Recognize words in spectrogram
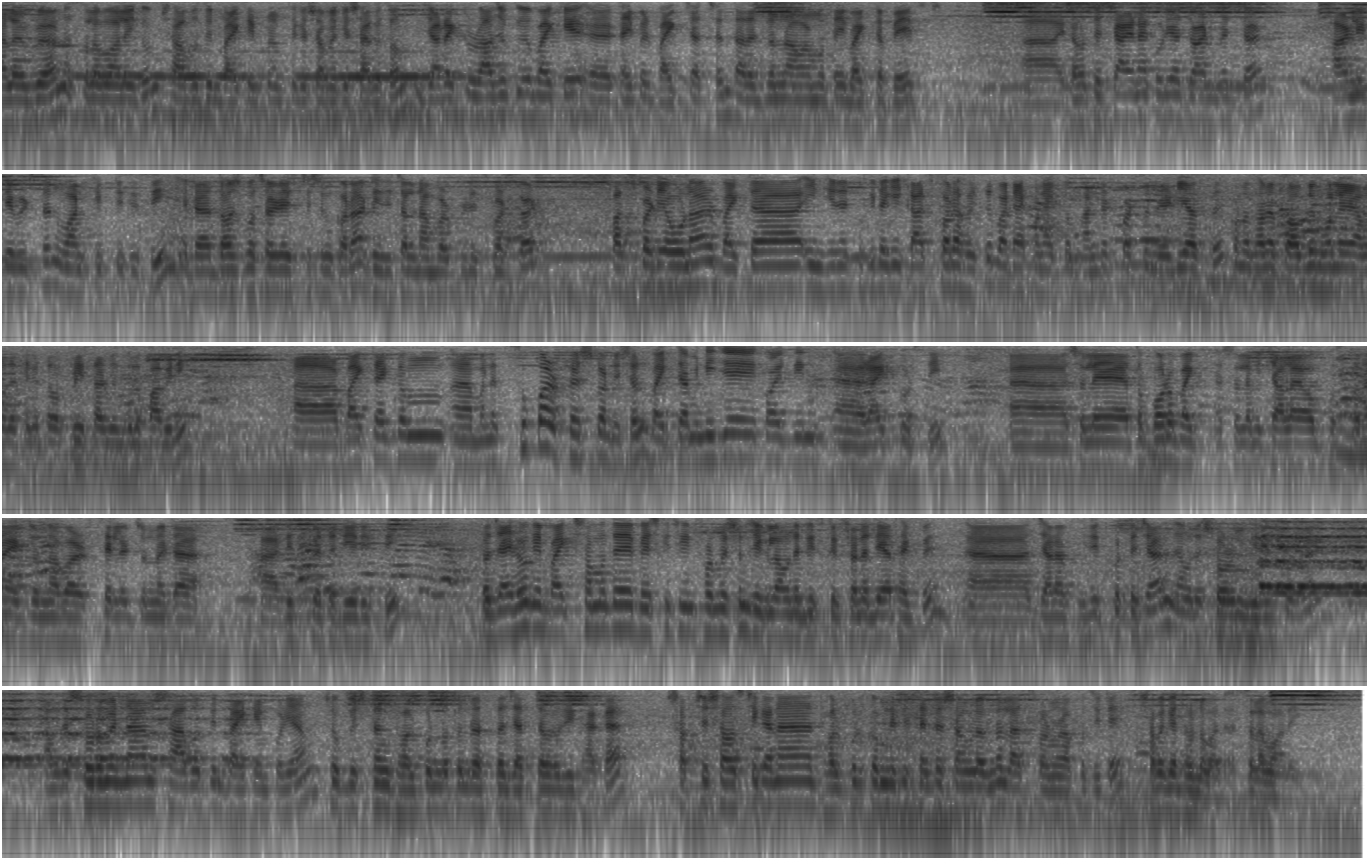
Hello everyone আসসালামু আলাইকুম Shahabuddin bike প্রেম থেকে সবাইকে স্বাগতম। যারা একটু রাজকীয় বাইকের টাইপের বাইক চাচ্ছেন, তাদের জন্য আমার মতে এই বাইকটা বেস্ট এটা হচ্ছে China Korea joint venture Harley Davidson one fifty CC এটা দশ বছর রেজিস্ট্রেশন করা digital number plate smart card first party owner বাইকটা ইঞ্জিনের টুকিটাকি কাজ করা হয়েছে বাট এখন একদম হান্ড্রেড পার্সেন্ট রেডি আছে। কোনো ধরনের প্রবলেম হলে আমাদের থেকে তো ফ্রি সার্ভিসগুলো পাবেনি আর বাইকটা একদম মানে সুপার ফ্রেশ কন্ডিশন বাইকটা আমি নিজে কয়েকদিন রাইড করছি। আসলে এত বড় বাইক আসলে আমি চালায় অভ্যস্ত না, এর জন্য আবার সেলের জন্য এটা ডিসপ্লেতে দিয়ে দিছি। তো যাই হোক, এই বাইক সম্বন্ধে বেশ কিছু ইনফরমেশন যেগুলো আমাদের ডিসক্রিপশনে দেওয়া থাকবে। যারা ভিজিট করতে চান, আমাদের শোরুম ভিজিট করবেন। আমাদের শোরুমের নাম শাহাবুদ্দিন বাইক এম্পোরিয়াম চব্বিশ নং ধলপুর নতুন রাস্তা, যাত্রাবাড়ি, ঢাকা। সবচেয়ে সহজ ঠিকানা ধলপুর কমিউনিটি সেন্টার সংলগ্ন লাস্ট ফার্মার অপোজিটে সবাইকে ধন্যবাদ। আসসালামু আলাইকুম।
